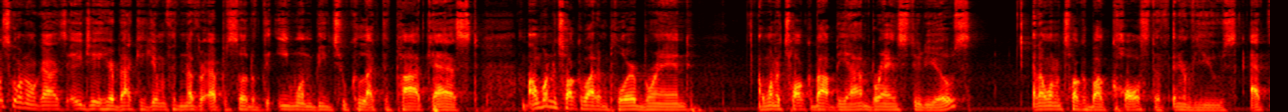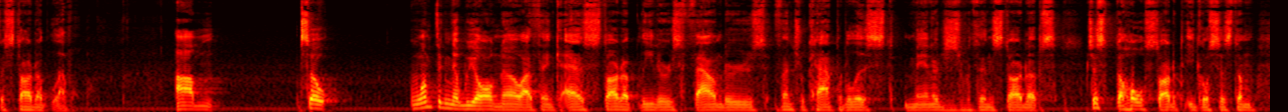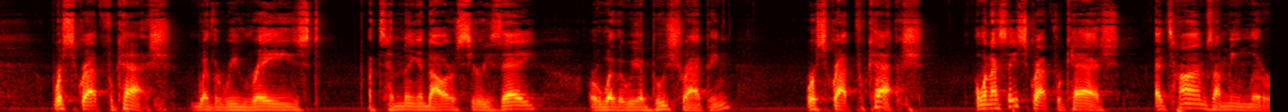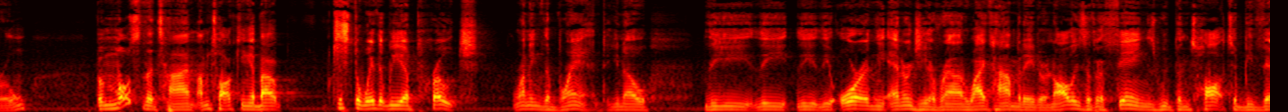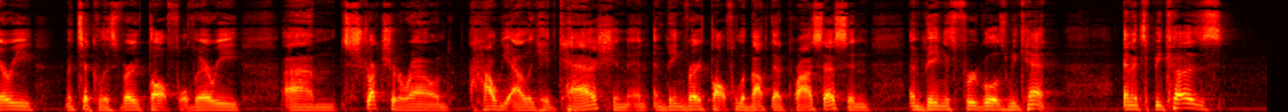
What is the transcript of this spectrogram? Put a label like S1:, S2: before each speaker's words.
S1: What's going on, guys? AJ here, back again with another episode of the E1B2 Collective podcast. Um, I want to talk about employer brand. I want to talk about Beyond Brand Studios, and I want to talk about cost of interviews at the startup level. Um, so, one thing that we all know, I think, as startup leaders, founders, venture capitalists, managers within startups, just the whole startup ecosystem, we're scrapped for cash. Whether we raised a $10 million Series A or whether we are bootstrapping, we're for cash. And when I say scrap for cash, at times I mean literal, but most of the time I'm talking about just the way that we approach running the brand. You know, the the the the aura and the energy around Y Combinator and all these other things we've been taught to be very meticulous, very thoughtful, very um, structured around how we allocate cash and, and, and being very thoughtful about that process and, and being as frugal as we can. And it's because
